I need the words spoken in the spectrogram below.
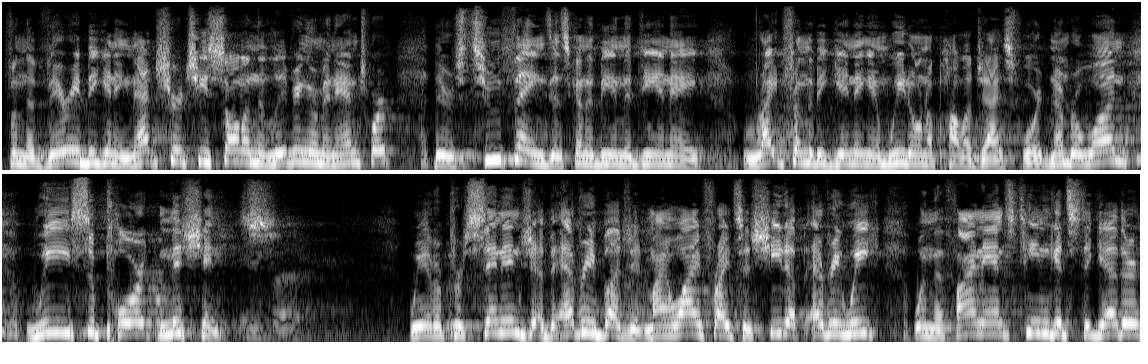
From the very beginning, that church he saw in the living room in Antwerp, there's two things that's going to be in the DNA right from the beginning and we don't apologize for it. Number one, we support missions. Amen. We have a percentage of every budget. My wife writes a sheet up every week when the finance team gets together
